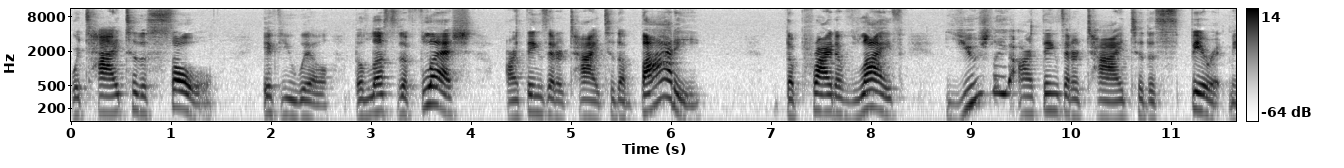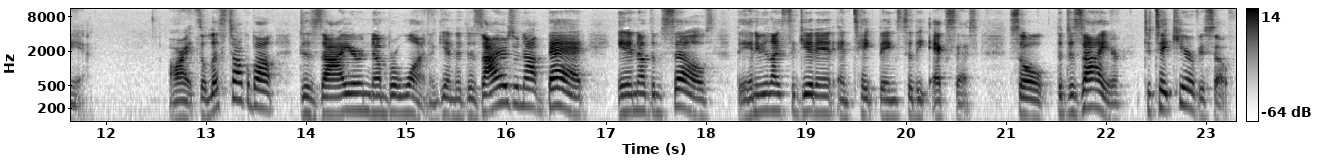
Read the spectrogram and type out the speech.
were tied to the soul, if you will. The lust of the flesh are things that are tied to the body. The pride of life usually are things that are tied to the spirit man. All right, so let's talk about desire number one. Again, the desires are not bad in and of themselves. The enemy likes to get in and take things to the excess. So, the desire to take care of yourself.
